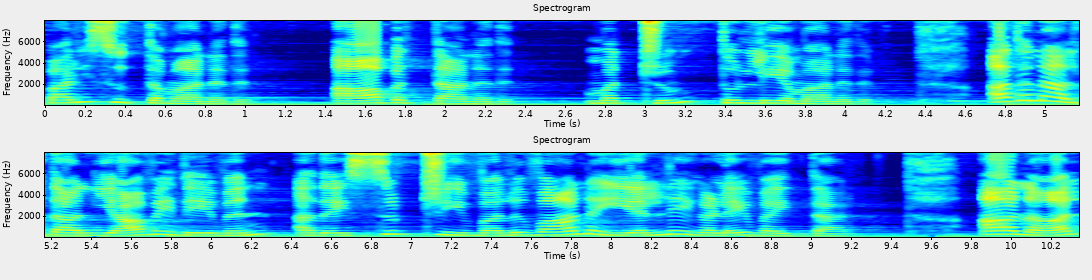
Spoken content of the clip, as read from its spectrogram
பரிசுத்தமானது ஆபத்தானது. மற்றும் துல்லியமானது. அதனால் தான் யாவை தேவன் அதை சுற்றி வலுவான எல்லைகளை வைத்தார். ஆனால்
